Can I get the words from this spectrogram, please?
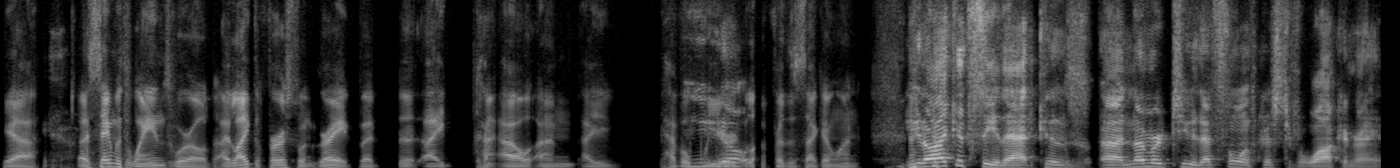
Yeah. Yeah. Uh, same with Wayne's World. I like the first one great, but uh, I I'll, um, I have a You weird know- love for the second one. You know, I could see that because uh, number two, that's the one with Christopher Walken, right?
